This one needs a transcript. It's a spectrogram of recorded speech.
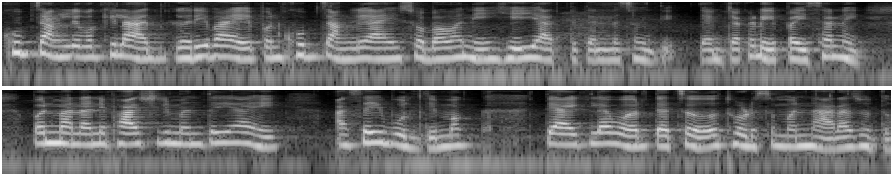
खूप चांगले वकील आहेत गरीब आहे पण खूप चांगले आहे स्वभावाने हेही आत्या त्यांना सांगते. त्यांच्याकडे पैसा नाही पण मनाने फार श्रीमंतही आहे असंही बोलते. मग ते ऐकल्यावर त्याचं थोडंसं मन नाराज होतं.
